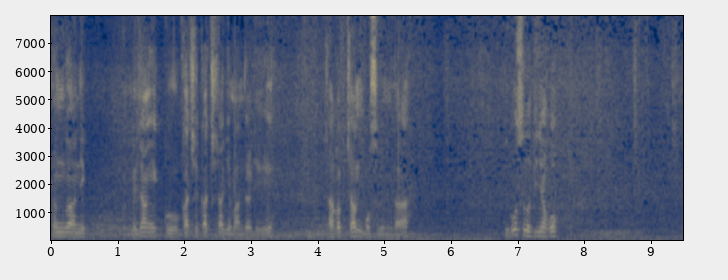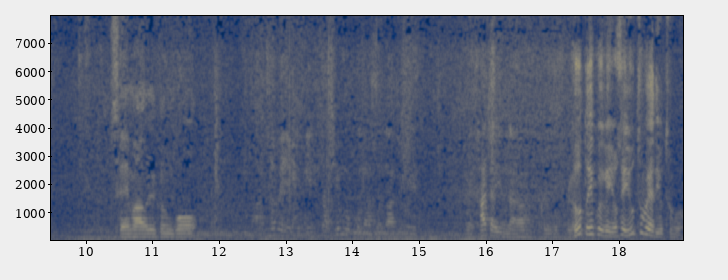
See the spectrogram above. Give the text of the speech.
현관 입, 매장 입구 까칠까칠하게 만들기 작업 전 모습입니다. 이곳은 어디냐고? 새마을 금고 하자 있나 그런 거 불러. 그것도 있고 이거 요새 유튜브 해야 돼 유튜브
